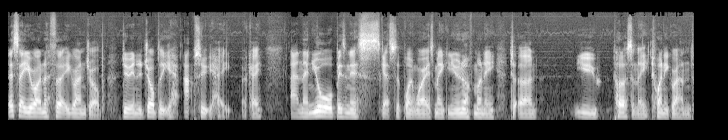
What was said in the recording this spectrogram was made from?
let's say you're on a 30 grand job doing a job that you absolutely hate okay? And then your business gets to the point where it's making you enough money to earn you personally 20 grand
